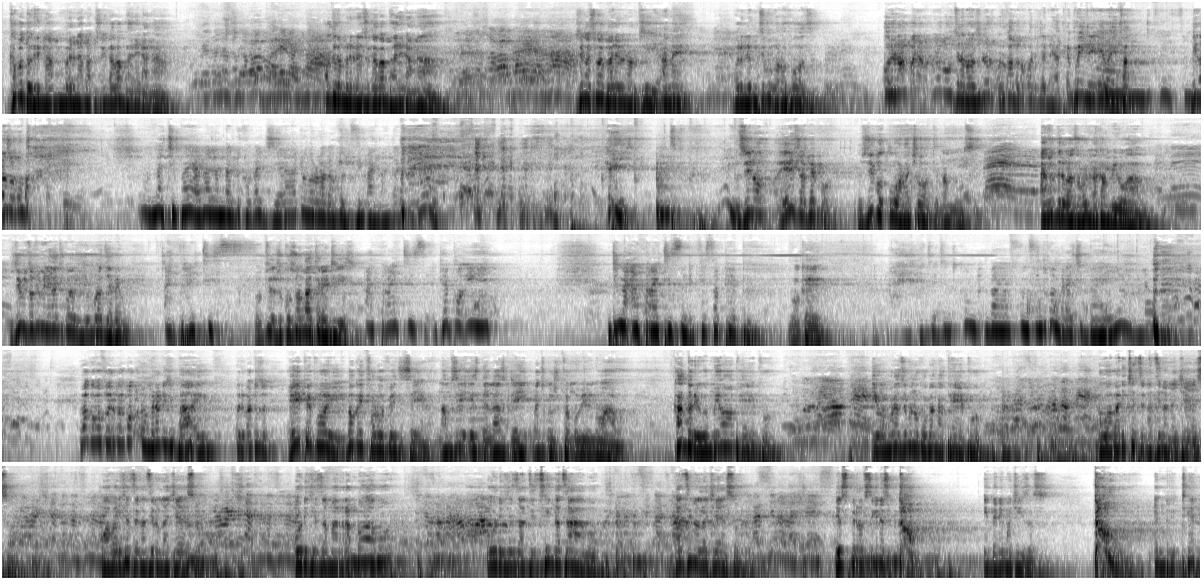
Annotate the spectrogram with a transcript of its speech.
kha vato ri na murina vanhu zvinga va bvalela na vato ri murina zvinga va bvalela na zvinga swi va bvalela na rutihi amen uri ni mudzimu vonofodza uri navodzira vanhu zvino ri kwambe kwakwatete mene phepo ine ine vaifa ndinga zvo machipa yavalamba ndikho vadyela vatovori vava kudzimananga zvino hei zvo phepo zvigokuwarwa chote namusi azvotereva zvakonera kambiri wavo zvivi zvoti minenga chikwa zvivuradzi yapemo arthritis zvikoswanga arthritis arthritis pepo i ndina arthritis ndipfesa pepo okay bafunzi ndikombera chibhayi vakovafaivakonombera nechibhayi kuti vatuzo hei pepoyi vakuipfalaupedzisera namusi is the last day vachikozvipa muvirini wavo kadhoriwe muya wapepo iwe mulwadze muno kho vanga phepho uwavalitshedze nga dzina la jesu uwavalitshedze nga dzina la jesu ulitshedza marambo avo ulitshedza dzitsinga dzavo nga dzina la jesu yo spirit of sickness go in the name of jesus go and return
